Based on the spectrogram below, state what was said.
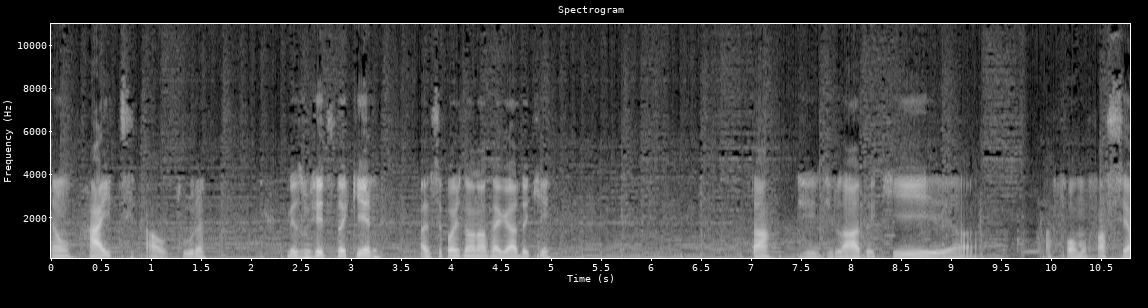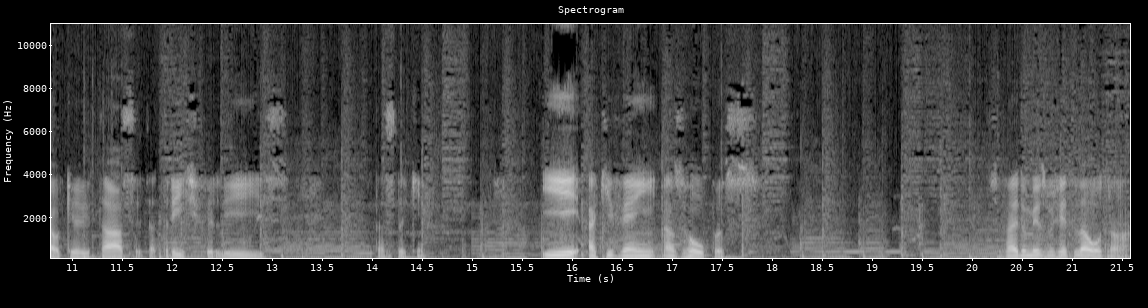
Então, height, a altura. Mesmo jeito daquele. Aí você pode dar uma navegada aqui. Tá? De, de lado aqui. A, a forma facial que ele tá. Se ele tá triste, feliz. Tá daqui. E aqui vem as roupas. Você vai do mesmo jeito da outra lá.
